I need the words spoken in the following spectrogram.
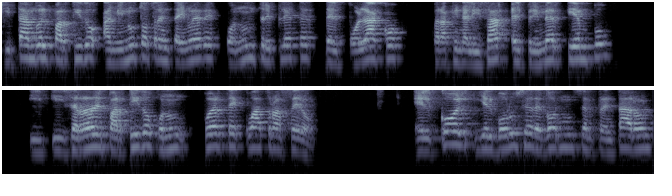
quitando el partido al minuto 39 con un triplete del polaco para finalizar el primer tiempo y, y cerrar el partido con un fuerte 4 a 0. El Col y el Borussia de Dortmund se enfrentaron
